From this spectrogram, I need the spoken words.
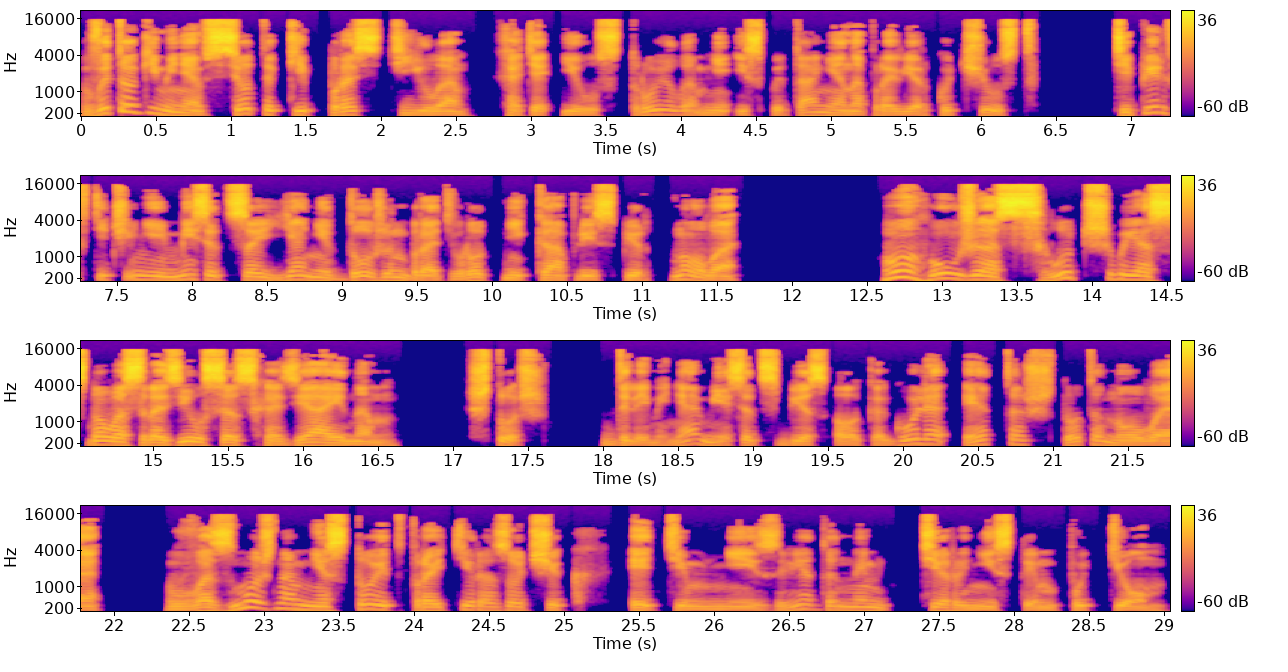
В итоге меня все-таки простила, хотя и устроила мне испытание на проверку чувств. Теперь в течение месяца я не должен брать в рот ни капли спиртного. О, ужас! Лучше бы я снова сразился с хозяином. Что ж, для меня месяц без алкоголя – это что-то новое. Возможно, мне стоит пройти разочек этим неизведанным тернистым путем.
